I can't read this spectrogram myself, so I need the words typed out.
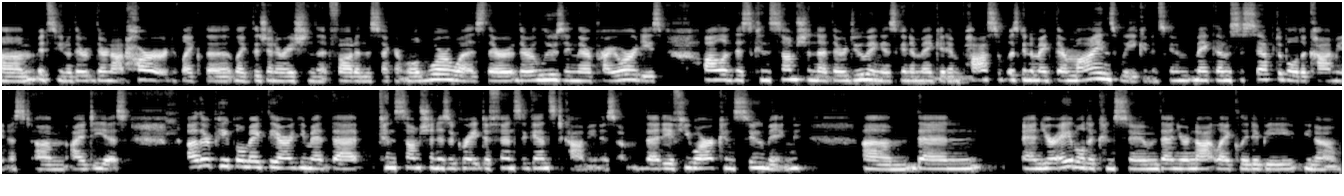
um, it's you know they're they're not hard like the like the generation that fought in the Second World War was. They're they're losing their priorities. All of this consumption that they're doing is going to make it impossible. Is going to make their minds weak, and it's going to make them susceptible to communist um, ideas. Other people make the argument that consumption is a great defense against communism. That if you are consuming, um, then and you're able to consume, then you're not likely to be, you know,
